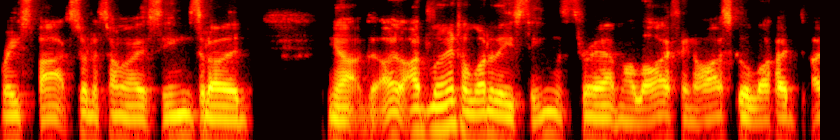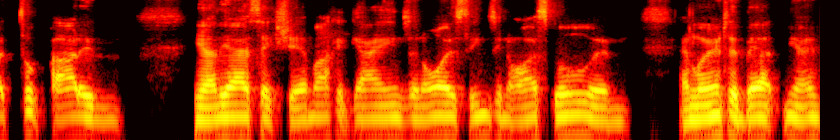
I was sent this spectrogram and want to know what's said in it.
re-sparked sort of some of those things that I'd you know, I, would learned a lot of these things throughout my life in high school. Like I, I, took part in, you know, the ASX share market games and all those things in high school and and learned about, you know,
